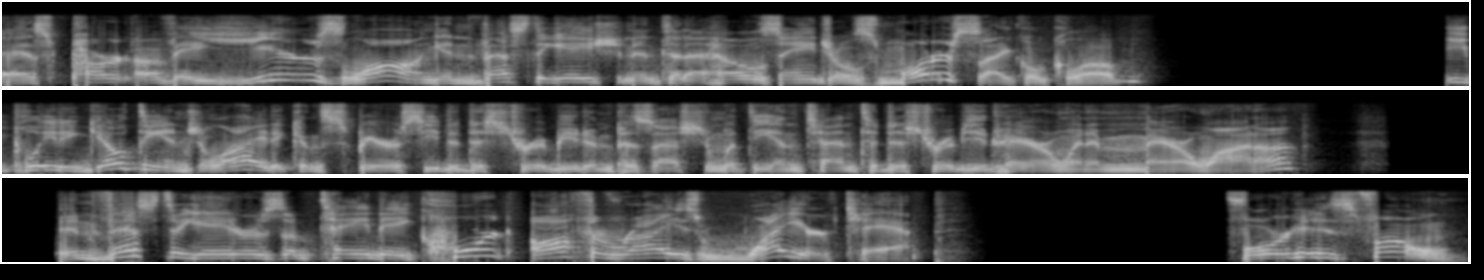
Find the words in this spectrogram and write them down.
as part of a years long investigation into the Hells Angels Motorcycle Club. He pleaded guilty in July to conspiracy to distribute and possession with the intent to distribute heroin and marijuana. Investigators obtained a court authorized wiretap for his phone.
